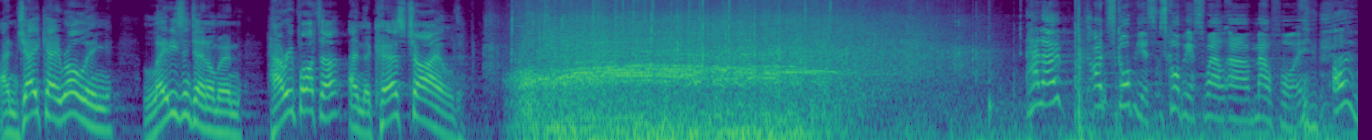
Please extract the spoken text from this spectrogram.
and J.K. Rowling, ladies and gentlemen, Harry Potter and the Cursed Child. Hello, I'm Scorpius. Scorpius, well, uh, Malfoy. Oh,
